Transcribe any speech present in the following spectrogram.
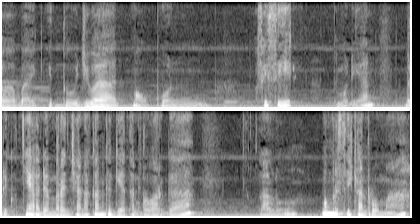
uh, baik itu jiwa maupun fisik. Kemudian berikutnya ada merencanakan kegiatan keluarga, lalu membersihkan rumah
